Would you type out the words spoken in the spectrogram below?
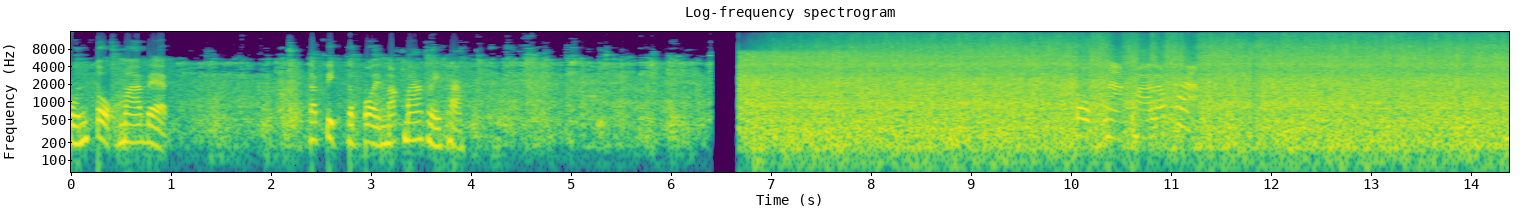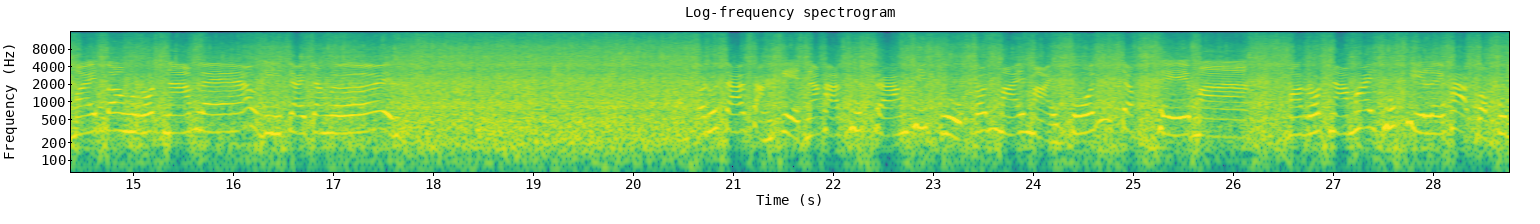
ฝนตกมาแบบกระปิดกระปอยมาก ๆ เลยค่ะ ตกหนักมาแล้วค่ะ ไม่ต้องรดน้ำแล้ว ดีใจจัง เลยวรุตาสังเกตนะคะ ทุกครั้งที่ปลูกต้นไม้ใหม่ฝนจะเทมา มารดน้ำให้ทุกทีเลยค่ะ ขอบคุณ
